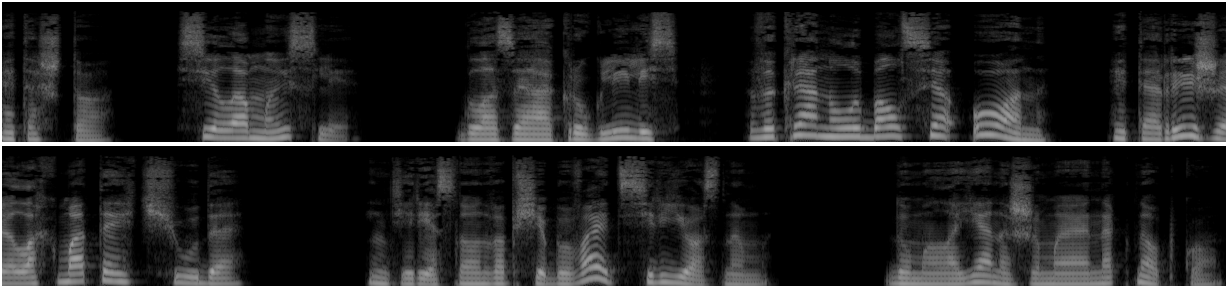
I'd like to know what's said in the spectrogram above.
Это что, сила мысли? Глаза округлились, в экран улыбался он. Это рыжее лохматое чудо. Интересно, он вообще бывает серьезным? Думала я, нажимая на кнопку.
